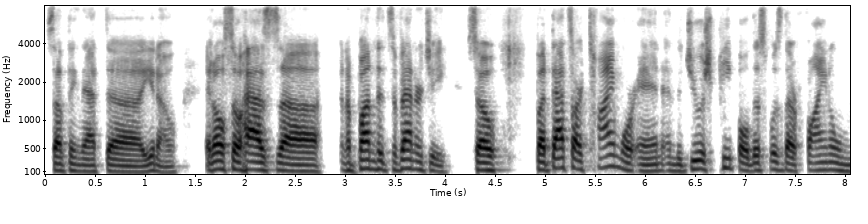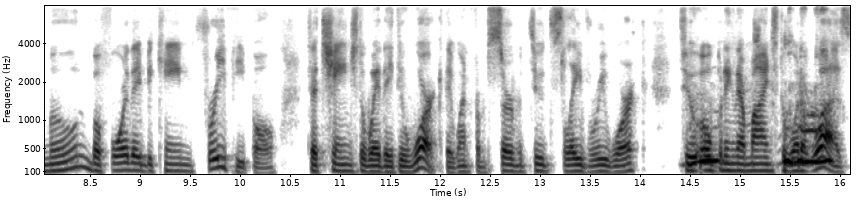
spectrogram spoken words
something that uh, you know it also has uh, an abundance of energy so, but that's our time we're in. And the Jewish people, this was their final moon before they became free people to change the way they do work. They went from servitude, slavery work to mm-hmm. opening their minds to what it was.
